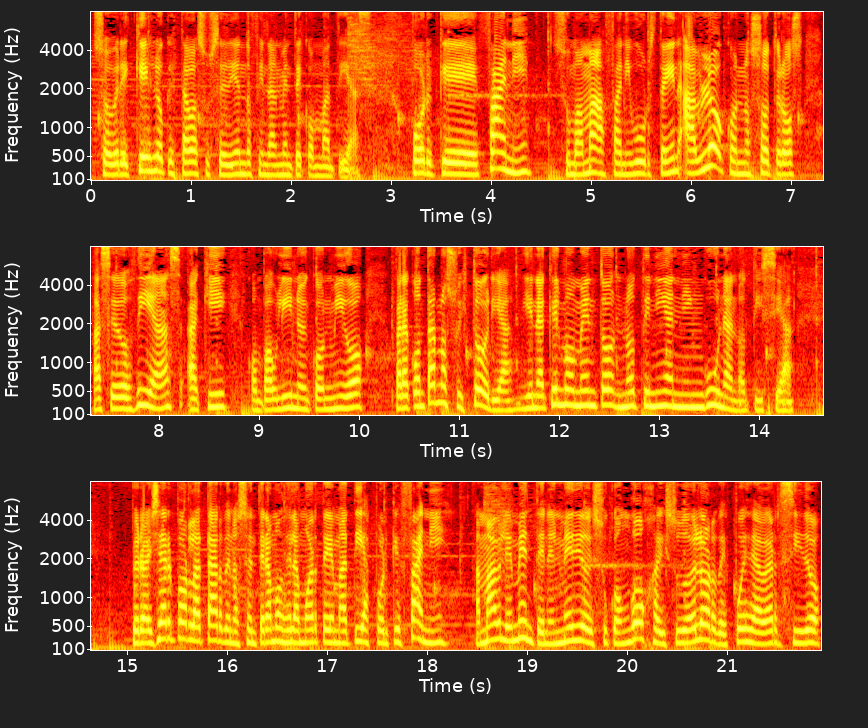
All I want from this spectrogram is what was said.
sobre qué es lo que estaba sucediendo finalmente con Matías. Porque Fanny, su mamá, Fanny Burstein, habló con nosotros hace dos días, aquí con Paulino y conmigo, para contarnos su historia. Y en aquel momento no tenía ninguna noticia. Pero ayer por la tarde nos enteramos de la muerte de Matías porque Fanny amablemente en el medio de su congoja y su dolor después de haber sido,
